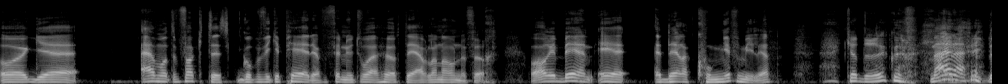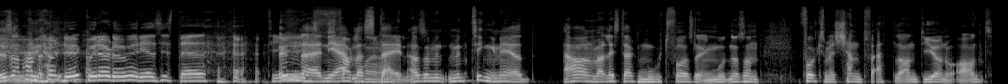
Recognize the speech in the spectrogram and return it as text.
Og eh, jeg måtte faktisk gå på Wikipedia for å finne ut hvor jeg har hørt det jævla navnet før. Og Ari Behn er en del av kongefamilien. Kødder du? Nei, nei, det er sånn han hvor, har du, vært i de siste ti- under en jævla stein. Altså, men, men tingen er at jeg har en veldig sterk motforestilling mot når sånn folk som er kjent for et eller annet, gjør noe annet.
